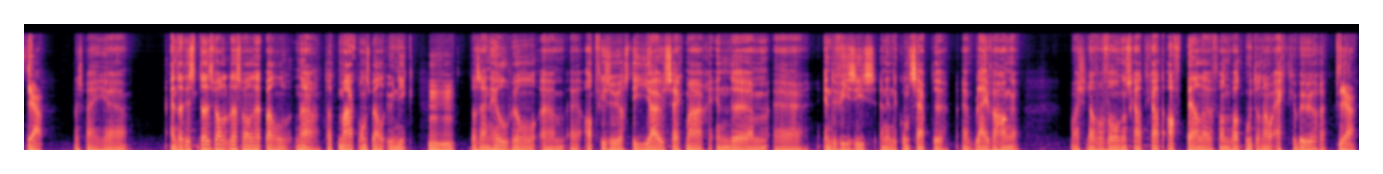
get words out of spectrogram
Ja. Dus wij, uh, en dat is, dat is wel, dat is wel, wel nou, dat maakt ons wel uniek. Mm -hmm. Er zijn heel veel um, adviseurs die juist zeg maar in de, in de visies en in de concepten blijven hangen. Maar als je dan vervolgens gaat, gaat afpellen van wat moet er nou echt gebeuren. Ja.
